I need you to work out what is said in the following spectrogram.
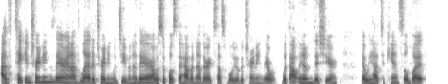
I've taken trainings there and I've led a training with Jivana there. I was supposed to have another accessible yoga training there without him this year that we had to cancel. But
